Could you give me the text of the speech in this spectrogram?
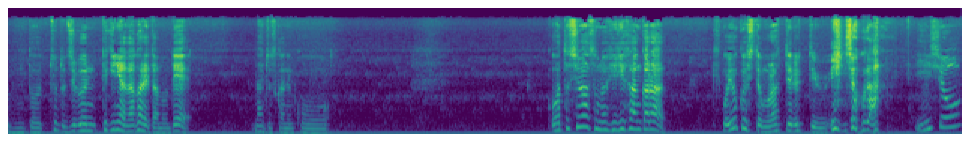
うんと、ちょっと自分的には流れたので、なんていうんですかね、こう、私はそのヒゲさんから結構良くしてもらってるっていう印象が。印象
